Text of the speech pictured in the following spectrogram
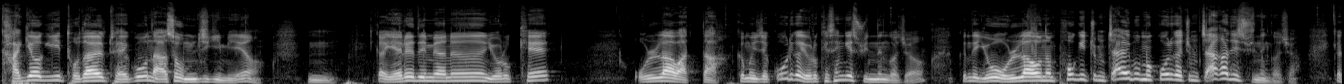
가격이 도달되고 나서 움직임이에요. 음. 그러니까 예를 들면은 요렇게 올라왔다. 그러면 이제 꼬리가 이렇게 생길 수 있는 거죠. 근데 요 올라오는 폭이 좀 짧으면 꼬리가 좀 작아질 수 있는 거죠. 그러니까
